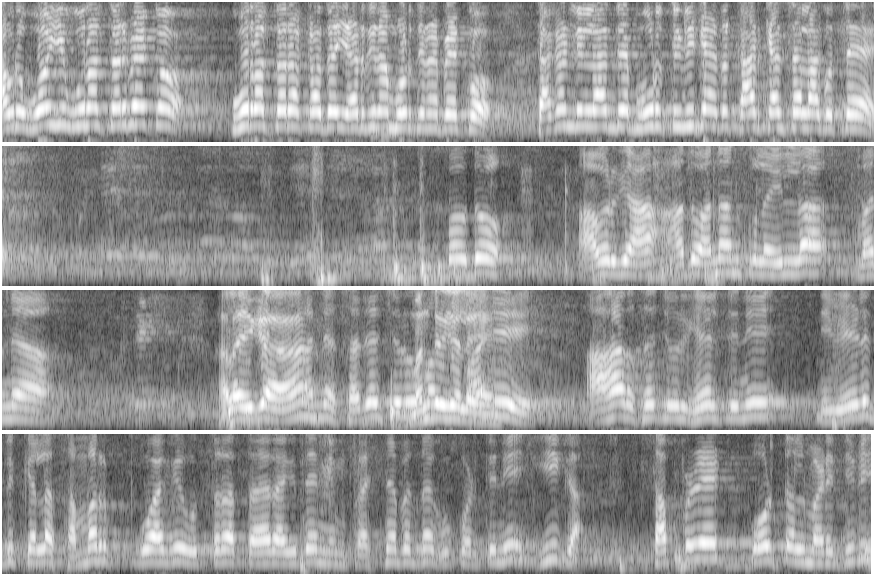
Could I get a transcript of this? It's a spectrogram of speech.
ಅವರು ಹೋಗಿ ಊರಲ್ಲಿ ತರಬೇಕು. ಊರಲ್ಲಿ ತರೋಕ್ಕಾದ್ರೆ ಎರಡು ದಿನ ಮೂರು ದಿನ ಬೇಕು. ತಗೊಂಡಿಲ್ಲ ಅಂದ್ರೆ ಮೂರು ತಿಂಗಳಿಗೆ ಅದು ಕಾರ್ಡ್ ಕ್ಯಾನ್ಸಲ್ ಆಗುತ್ತೆ. ಹೌದು. ಅವ್ರಿಗೆ ಅದು ಅನಾನುಕೂಲ ಇಲ್ಲ. ಮಾನ್ಯ ಅಲ್ಲ ಈಗ ಸದಸ್ಯರು ಮಂತ್ರಿಗಳೇ. ಆಹಾರ ಸಚಿವರಿಗೆ ಹೇಳ್ತೀನಿ ನೀವು ಹೇಳಿದ್ದಕ್ಕೆಲ್ಲ ಸಮರ್ಪಕವಾಗಿ ಉತ್ತರ ತಯಾರಾಗಿದೆ ನಿಮ್ಮ ಪ್ರಶ್ನೆ ಬಂದಾಗ ಕೊಡ್ತೀನಿ. ಈಗ ಸಪ್ರೇಟ್ ಪೋರ್ಟಲ್ ಮಾಡಿದ್ದೀವಿ.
